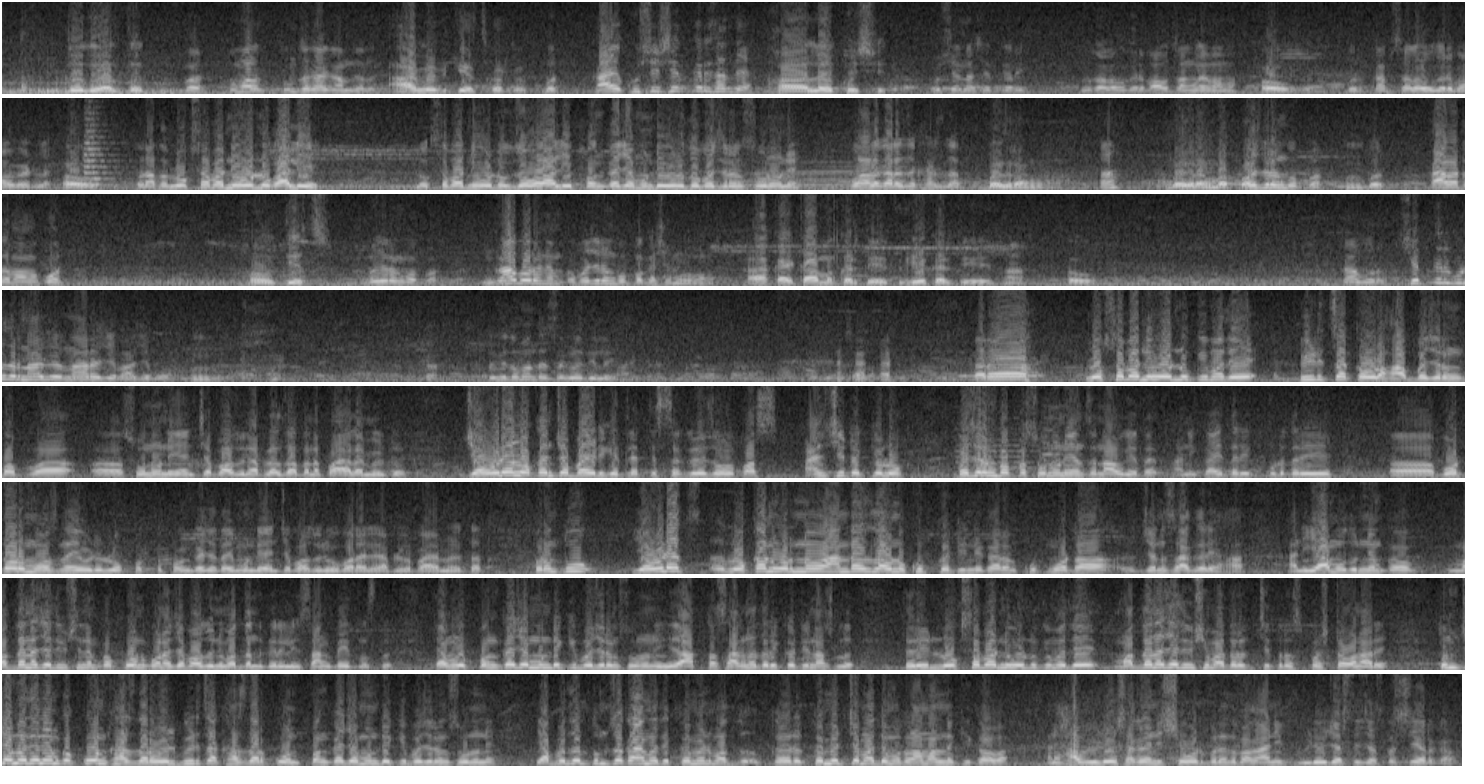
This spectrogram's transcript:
दूध घालतो बर. तुम्हाला तुमचं काय काम झालं? आम्ही बी तेच करतो. बर. काय खुश आहे शेतकरी सध्या? हा लय खुशी खुश आहे ना शेतकरी? दुधाला वगैरे भाव चांगला आहे मामा. हो. बरं कापसाला वगैरे भाव भेटला. हो. पण आता लोकसभा निवडणूक आली आहे. लोकसभा निवडणूक जवळ आली. पंकजा मुंडे विरुद्ध बजरंग सोनवणे. कोणाला करायचं खासदार? बजरंग. हा? बजरंग बाप्पा. बजरंग बाप्पा. बर. काय वाटतं मामा कोण? हो तेच. बजरंग बाप्पा. का बरं नेमकं बजरंग बाप्पा कशामुळे मामा? हा काय काम करते हे करते हा. हो. का बरं? शेतकरी कुठे तर नाराज नाराज आहे भाजपवर का? तुम्ही तर म्हणता सगळं दिलंय. तर लोकसभा निवडणुकीमध्ये बीडचा कौल हा बजरंग बाप्पा अ, सोनवणे यांच्या बाजूने आपल्याला जाताना पाहायला मिळतो. जेवढ्या लोकांच्या बाईट घेतल्या ते सगळे जवळपास ऐंशी टक्के लोक बजरंग बाप्पा सोनवणे यांचं नाव घेतात. आणि काहीतरी कुठेतरी बोटावर मोजणं एवढे लोक फक्त पंकजाताई मुंडे यांच्या बाजूने उभा राहिले आपल्याला पाहायला मिळतात. परंतु एवढ्याच लोकांवरनं अंदाज लावणं खूप कठीण आहे कारण खूप मोठा जनसागर आहे हा. आणि यामधून नेमकं मतदानाच्या दिवशी नेमकं कोण कोणाच्या बाजूने मतदान करेल हे सांगता येत नसतं. त्यामुळे पंकजा मुंडे की बजरंग सोनवणे हे आत्ता सांगणं तरी कठीण असलं तरी लोकसभा निवडणुकीमध्ये मतदानाच्या दिवशी मात्र चित्र स्पष्ट होणार आहे. तुमच्यामध्ये नेमकं कोण खासदार होईल बीडचा खासदार कोण पंकजा मुंडे की बजरंग सोनवणे? याबद्दल तुमचं काय मत आहे? कमेंट कमेंटच्या माध्यमातून आम्हाला नक्की कळवा. आणि हा व्हिडिओ सगळ्यांनी शेवटपर्यंत बघा आणि व्हिडिओ जास्तीत जास्त शेअर करा.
